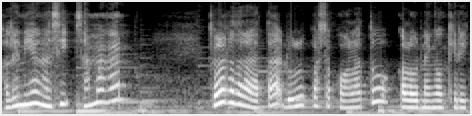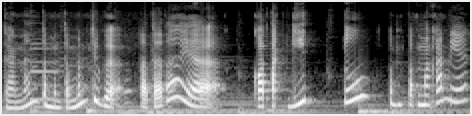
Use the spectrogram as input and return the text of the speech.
Kalian ya gak sih? Sama kan? Soalnya rata-rata dulu pas sekolah tuh kalau nengok kiri kanan teman-teman juga rata-rata ya kotak gitu tempat makannya.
